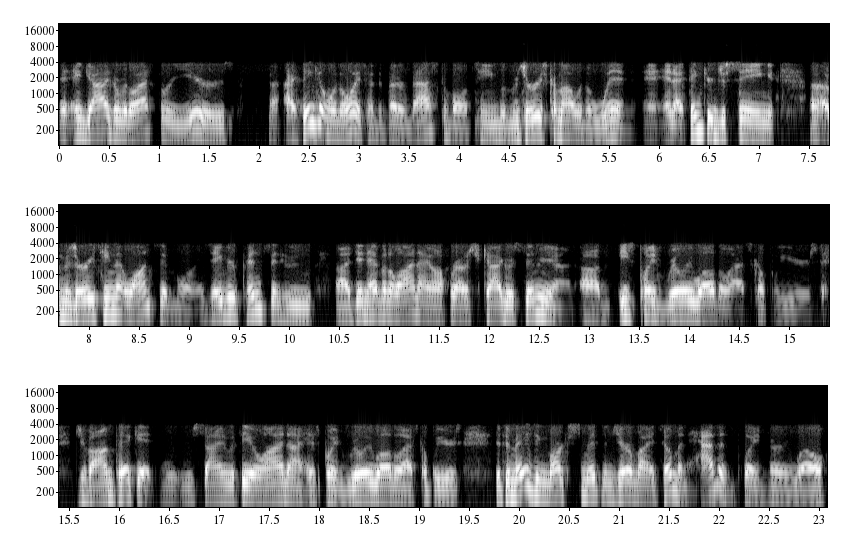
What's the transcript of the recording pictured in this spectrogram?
And, and guys, over the last three years, I think Illinois had the better basketball team, but Missouri's come out with a win, and, and I think you're just seeing a Missouri team that wants it more. Xavier Pinson, who uh, didn't have an Illini offer out of Chicago Simeon, um, he's played really well the last couple of years. Javon Pickett, who signed with the Illini, has played really well the last couple of years. It's amazing. Mark Smith and Jeremiah Tilmon haven't played very well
